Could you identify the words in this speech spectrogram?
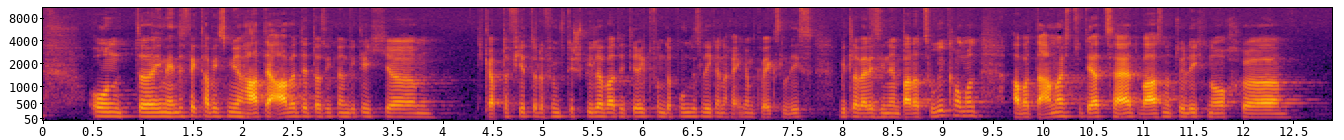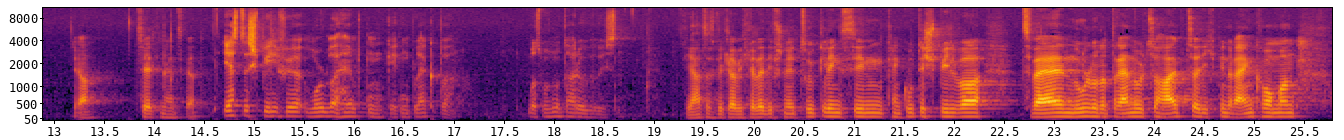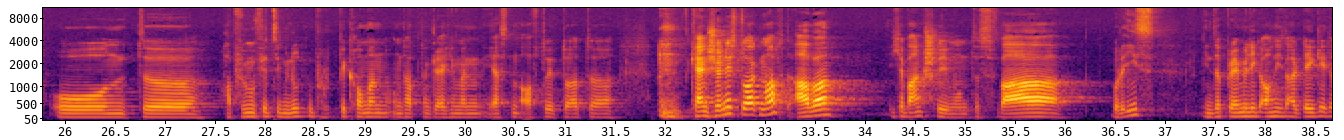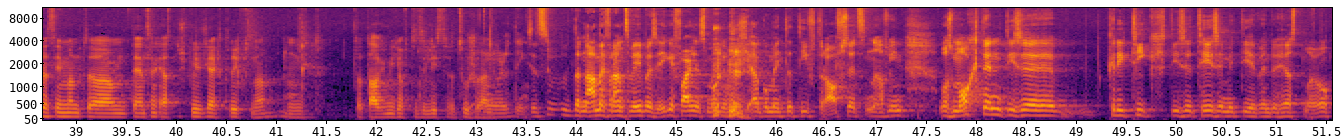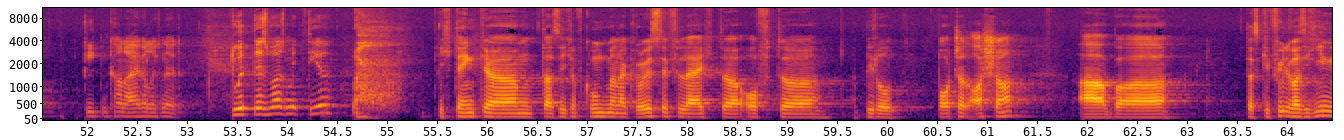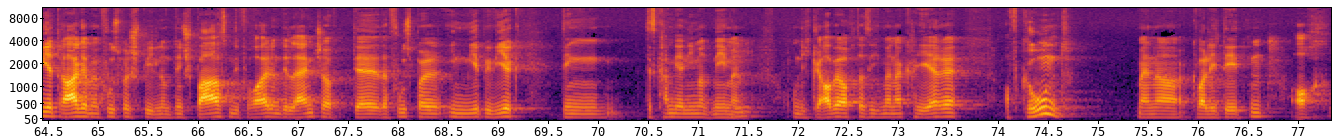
Und äh, im Endeffekt habe ich es mir hart erarbeitet, dass ich dann wirklich, ähm, ich glaube, der vierte oder fünfte Spieler war, der direkt von der Bundesliga nach England gewechselt ist. Mittlerweile sind ein paar dazugekommen, aber damals zu der Zeit war es natürlich noch äh, ja, Seltenheitswert. Erstes Spiel für Wolverhampton gegen Blackburn. Was muss man darüber wissen? Ja, dass wir, glaube ich, relativ schnell zurückgelegen sind, kein gutes Spiel war, 2-0 oder 3-0 zur Halbzeit. Ich bin reingekommen und äh, habe 45 Minuten bekommen und habe dann gleich in meinem ersten Auftritt dort äh, kein schönes Tor gemacht, aber ich habe angeschrieben und das war oder ist in der Premier League auch nicht alltäglich, dass jemand, ähm, der in seinem ersten Spiel gleich trifft. Ne? Und da darf ich mich auf diese Liste dazu schreiben. Allerdings. Jetzt, der Name Franz Weber ist eh gefallen, jetzt mag ich mich argumentativ draufsetzen auf ihn. Was macht denn diese Kritik, diese These mit dir, wenn du hörst, naja, kicken kann er eigentlich nicht? Tut das was mit dir? Ich denke, ähm, dass ich aufgrund meiner Größe vielleicht äh, oft äh, ein bisschen botschert ausschaue, aber das Gefühl, was ich in mir trage beim Fußballspielen und den Spaß und die Freude und die Leidenschaft, der der Fußball in mir bewirkt, den, das kann mir ja niemand nehmen. Mhm. Und ich glaube auch, dass ich meiner Karriere aufgrund meiner Qualitäten auch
